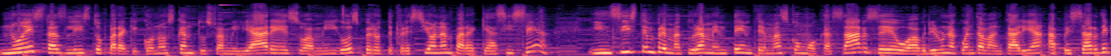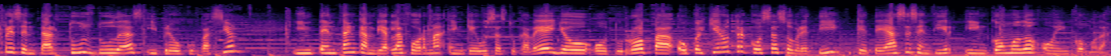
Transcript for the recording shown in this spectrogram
No estás listo para que conozcan tus familiares o amigos, pero te presionan para que así sea. Insisten prematuramente en temas como casarse o abrir una cuenta bancaria a pesar de presentar tus dudas y preocupación. Intentan cambiar la forma en que usas tu cabello o tu ropa o cualquier otra cosa sobre ti que te hace sentir incómodo o incómoda.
